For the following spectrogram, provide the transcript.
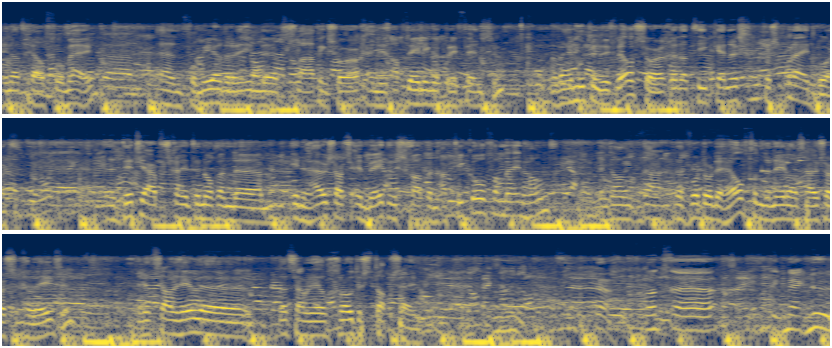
En dat geldt voor mij en voor meerdere in de verslavingszorg en in afdelingen preventie. Maar wij moeten dus wel zorgen dat die kennis verspreid wordt. Uh, dit jaar verschijnt er nog een, uh, in huisarts en wetenschap een artikel van mijn hand. En dan, daar, dat wordt door de helft van de Nederlandse huisartsen gelezen. En dat zou een hele, dat zou een heel grote stap zijn. Ja, want uh, ik merk nu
